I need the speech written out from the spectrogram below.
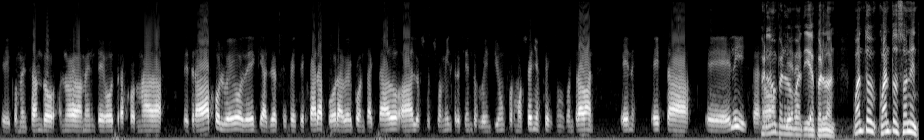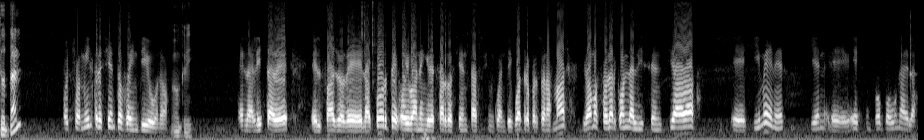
eh, comenzando nuevamente otra jornada de trabajo luego de que ayer se festejara por haber contactado a los 8.321 formoseños que se encontraban en esta eh, lista. Perdón, ¿no? perdón, Matías, perdón. ¿Cuánto, ¿Cuántos son en total? 8.321 Ok. en la lista de el fallo de la Corte. Hoy van a ingresar 254 personas más y vamos a hablar con la licenciada eh, Jiménez, quien eh, es un poco una de las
